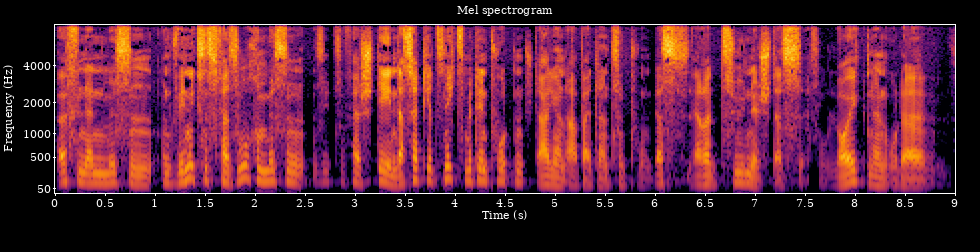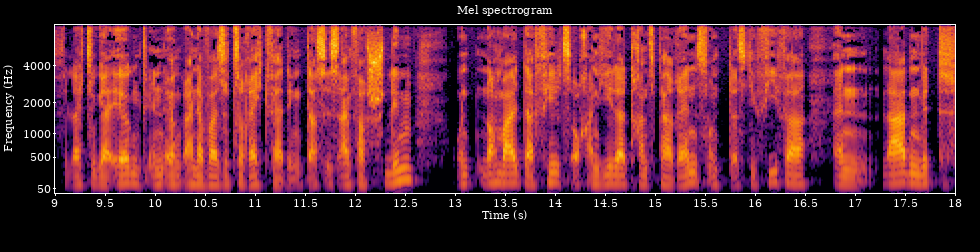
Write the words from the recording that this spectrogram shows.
öffnen müssen und wenigstens versuchen müssen, sie zu verstehen. Das hat jetzt nichts mit den toten Stadionarbeitern zu tun. Das wäre zynisch, das zu leugnen oder vielleicht sogar irgend, in irgendeiner Weise zu rechtfertigen. Das ist einfach schlimm. Und nochmal, da fehlt es auch an jeder Transparenz und dass die FIFA ein Laden mit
